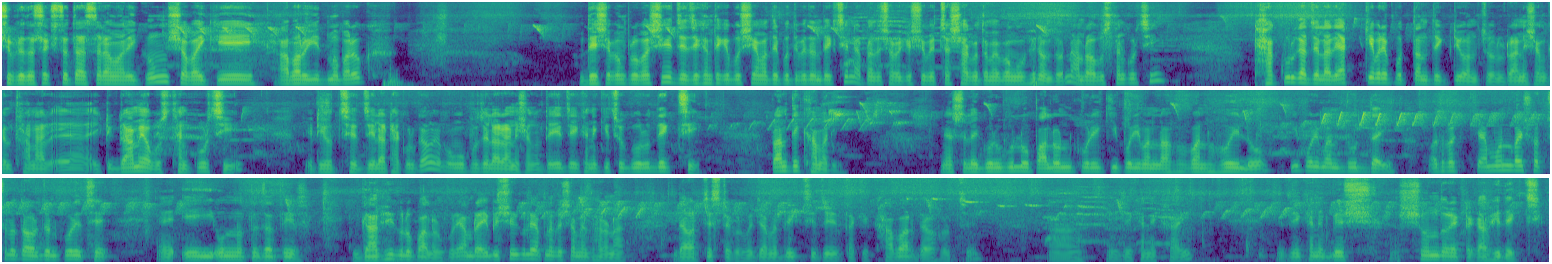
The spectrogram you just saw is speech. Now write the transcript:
সুপ্রিয় দর্শক, শ্রোতা, আসসালামু আলাইকুম। সবাইকে আবারও ঈদ মোবারক। দেশ এবং প্রবাসী যে যেখান থেকে বসে আমাদের প্রতিবেদন দেখছেন, আপনাদের সবাইকে শুভেচ্ছা, স্বাগতম এবং অভিনন্দন। আমরা অবস্থান করছি ঠাকুরগাঁ জেলার একেবারে প্রত্যন্ত একটি অঞ্চল রানীশঙ্কেল থানার একটি গ্রামে অবস্থান করছি। এটি হচ্ছে জেলা ঠাকুরগাঁও এবং উপজেলা রানীশঙ্কেল তো এই যে এখানে কিছু গরু দেখছি, প্রান্তিক খামারি। আসলে গরুগুলো পালন করে কি পরিমাণ লাভবান হইল কি পরিমাণ দুধ দেয় অথবা কেমন বা সচ্ছলতা অর্জন করেছে এই উন্নত জাতের গাভীগুলো পালন করে আমরা এই বিষয়গুলো আপনাদের সামনে ধারণা দেওয়ার চেষ্টা করব। যে আমরা দেখছি যে তাকে খাবার দেওয়া হচ্ছে আহ, এই যে এখানে খাই এই যে এখানে বেশ সুন্দর একটা গাভী দেখছি।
